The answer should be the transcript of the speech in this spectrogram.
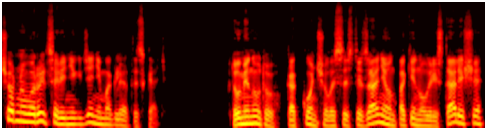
черного рыцаря нигде не могли отыскать. В ту минуту, как кончилось состязание, он покинул ристалище,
